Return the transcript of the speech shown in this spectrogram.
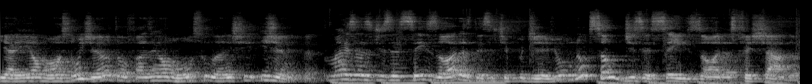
e aí almoçam, jantam, fazem almoço, lanche e janta. Mas as 16 horas desse tipo de jejum não são 16 horas fechado,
